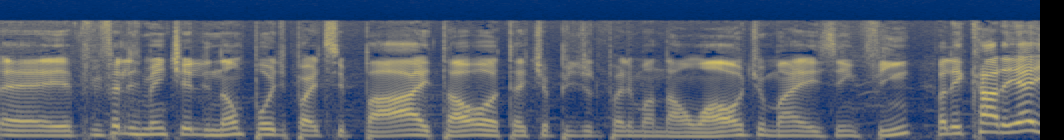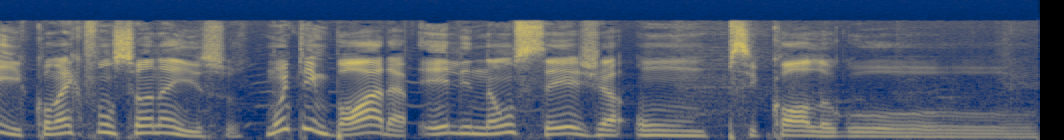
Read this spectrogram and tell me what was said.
é, infelizmente ele não pôde participar e tal. Eu até tinha pedido pra ele mandar um áudio, mas enfim. Falei, cara, e aí, como é que funciona isso? Muito embora ele não seja um psicólogo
